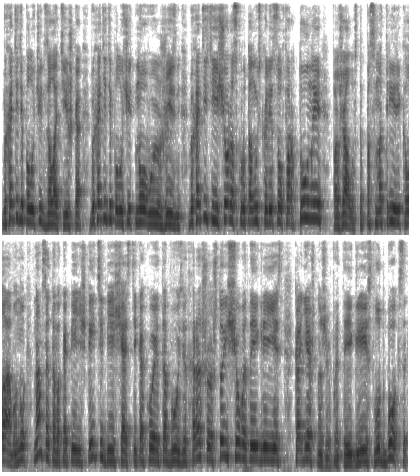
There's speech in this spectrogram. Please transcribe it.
Вы хотите получить золотишко, вы хотите получить новую жизнь, вы хотите еще раз крутануть колесо фортуны, пожалуйста, посмотри рекламу. Ну, нам с этого копеечка, и тебе счастье какое-то будет. Хорошо, что еще в этой игре есть? Конечно же, в этой игре есть лутбоксы.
